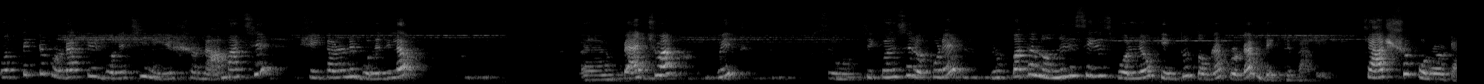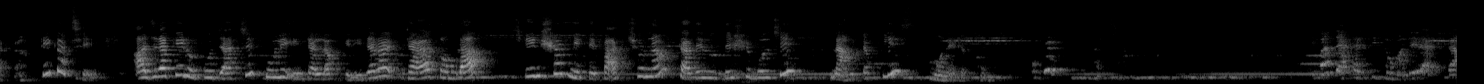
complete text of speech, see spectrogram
প্রত্যেকটা প্রোডাক্টের বলেছি, নিজস্ব নাম আছে, সেই কারণে বলে দিলাম প্যাচওয়ার্ক উইথ সিকোয়েন্সের ওপরে রূপকথা নন্দিনী সিরিজ বললেও কিন্তু তোমরা প্রোডাক্ট দেখতে পাবে। চারশো পনেরো টাকা, ঠিক আছে? আজরাকের উপর যাচ্ছে ফুলি ইন্টারলক কেরি যারা যারা তোমরা স্ক্রিনশট নিতে পারছ না, তাদের উদ্দেশ্যে বলছি, নামটা প্লিজ মনে রাখুন ওকে এবার দেখাচ্ছি তোমাদের একটা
